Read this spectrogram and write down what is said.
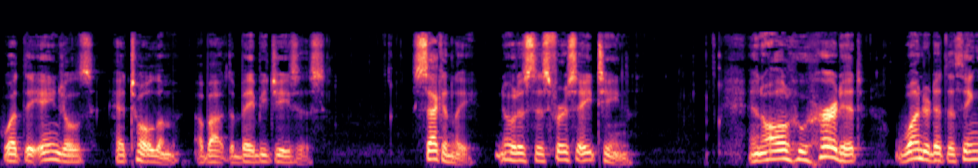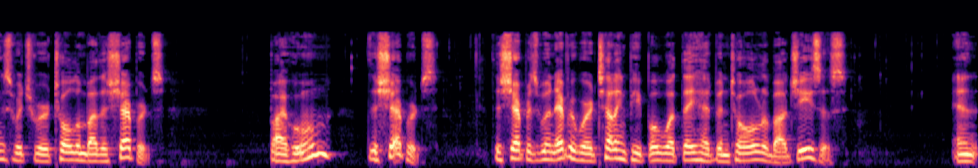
what the angels had told them about the baby Jesus. Secondly, notice this verse 18 and all who heard it wondered at the things which were told them by the shepherds. By whom? The shepherds. The shepherds went everywhere telling people what they had been told about Jesus. And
